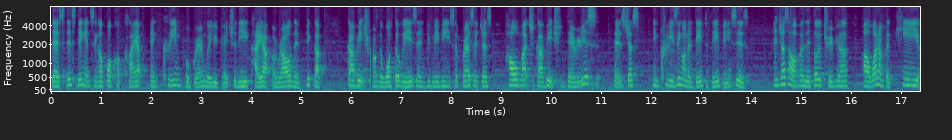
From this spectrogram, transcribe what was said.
there's this thing in Singapore called Kayak and Clean program where you actually kayak around and pick up garbage from the waterways. And you may be surprised at just how much garbage there is that is just increasing on a day to day basis. And just out of a little trivia, uh, one of the key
